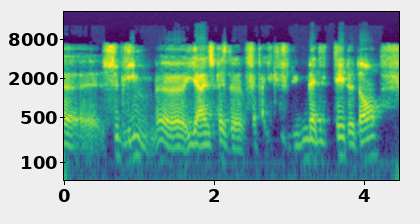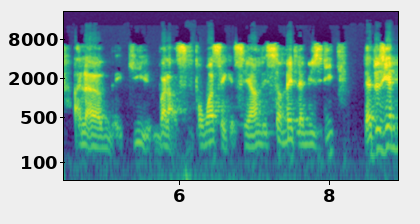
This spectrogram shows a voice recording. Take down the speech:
euh, sublime. Euh, il y a une espèce de, enfin, il y a quelque chose d'humanité dedans. À la, qui, voilà, pour moi, c'est, c'est un des sommets de la musique. La deuxième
